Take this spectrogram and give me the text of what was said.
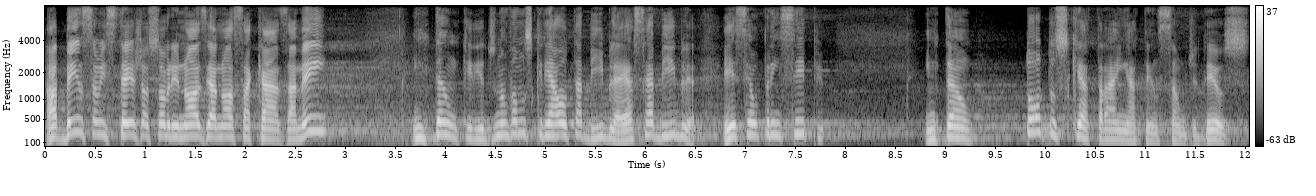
a bênção esteja sobre nós e a nossa casa. Amém? Então, queridos, não vamos criar outra Bíblia, essa é a Bíblia, esse é o princípio. Então, todos que atraem a atenção de Deus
